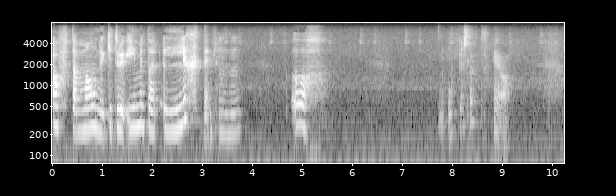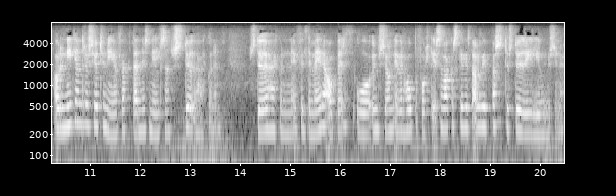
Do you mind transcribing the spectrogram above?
Átta mánuði, getur þú ímyndað lyktin? Mhm. Ugh, Úgeslegt. já. Árið 1979 fekk Dennis Nielsen stöðuhækkunin. Stöðuhækkuninni fylgdi meiri ábyrgð og umsjón yfir hópa fólki sem var kannski ekkert alveg í bestu stöðu í lífinu sínu.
